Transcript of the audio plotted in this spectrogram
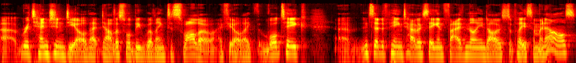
uh, retention deal that Dallas will be willing to swallow, I feel like we'll take uh, instead of paying Tyler Seguin five million dollars to play someone else,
